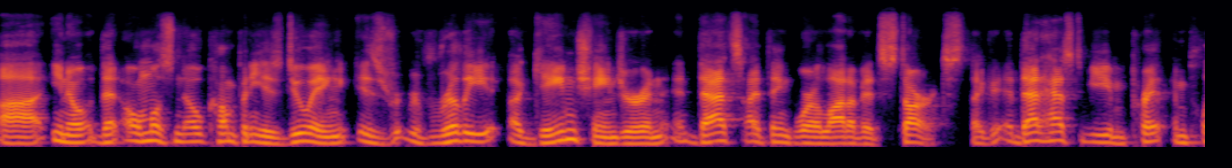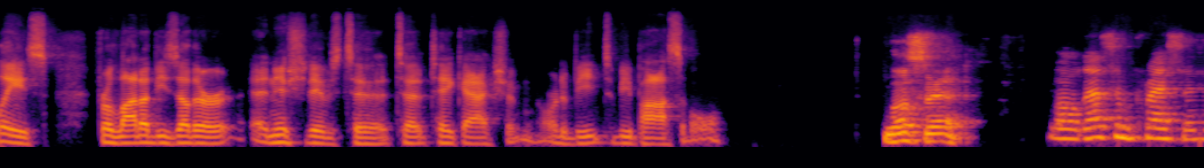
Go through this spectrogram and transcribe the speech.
uh, you know, that almost no company is doing is really a game changer. And that's, I think, where a lot of it starts. Like that has to be in, in place for a lot of these other initiatives to, to take action or to be, to be possible. Well said. Well, that's impressive.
